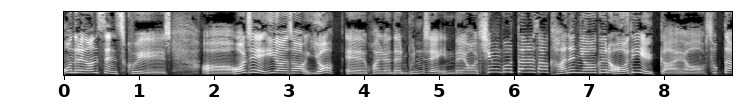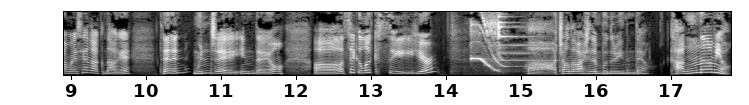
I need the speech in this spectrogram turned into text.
오늘의 넌센스 퀴즈. 어, 어제 이어서 역에 관련된 문제인데요. 친구 따라서 가는 역은 어디일까요? 속담을 생각나게 되는 문제인데요. Uh, let's take a look see here. 아, 정답 아시는 분들이 있는데요. 강남역.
